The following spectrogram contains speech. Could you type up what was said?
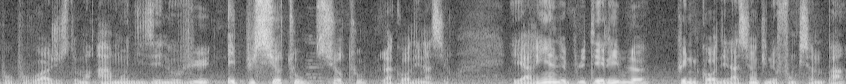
pour pouvoir justement harmoniser nos vues et puis surtout, surtout la coordination. Il n'y a rien de plus terrible qu'une coordination qui ne fonctionne pas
